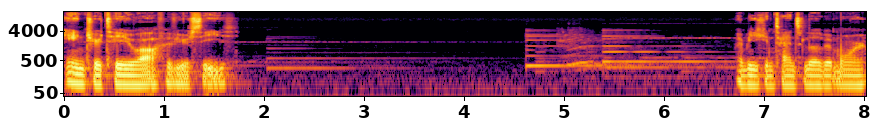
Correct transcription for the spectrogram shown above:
inch or two off of your seat. Maybe you can tense a little bit more.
